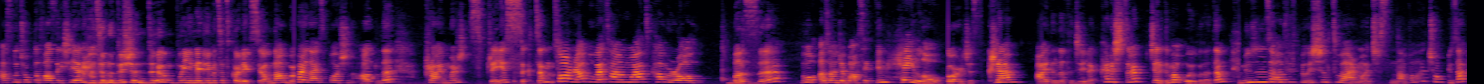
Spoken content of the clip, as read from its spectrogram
aslında çok da fazla işe yaramadığını düşündüğüm bu yine limited koleksiyondan bu Paradise Potion adlı primer spreyi sıktım. Sonra bu Wet n Wild Coverall bazı bu az önce bahsettiğim Halo Gorgeous krem aydınlatıcıyla karıştırıp cildime uyguladım. Yüzünüze hafif bir ışıltı verme açısından falan çok güzel.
